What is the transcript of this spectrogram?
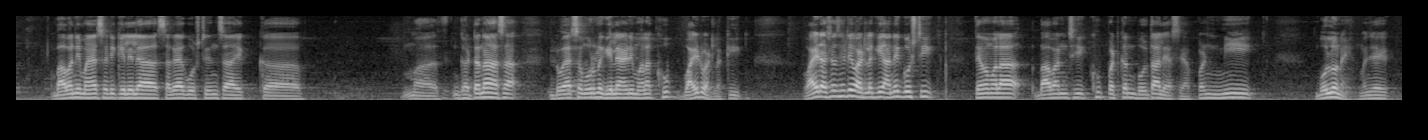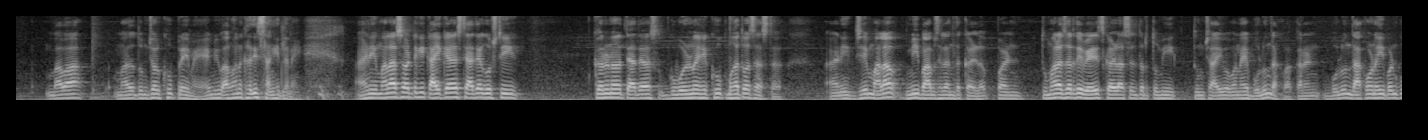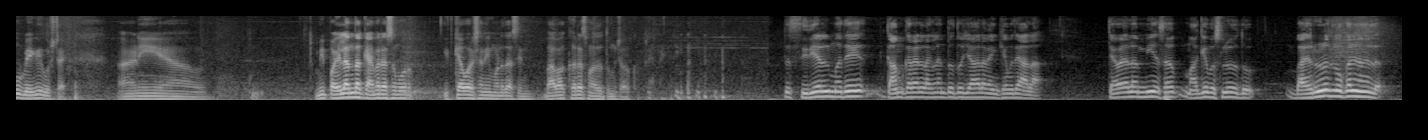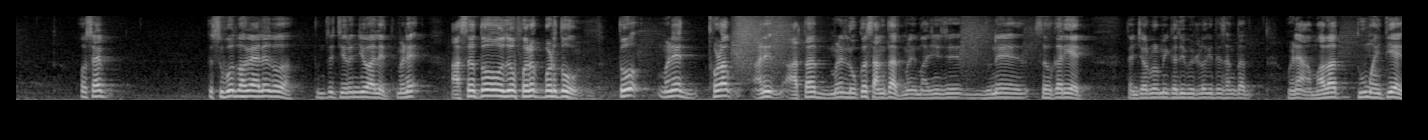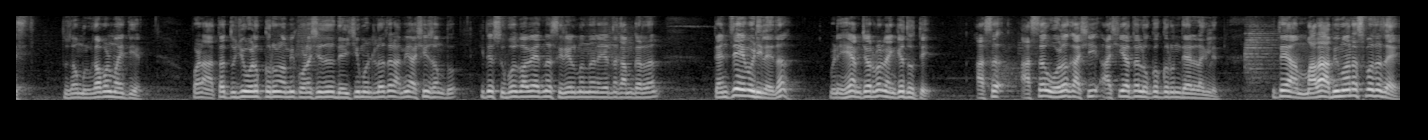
बाबांनी माझ्यासाठी केलेल्या सगळ्या गोष्टींचा एक म- घटना असा डोळ्यासमोरनं गेल्या आणि मला खूप वाईट वाटलं की वाईट अशासाठी वाटलं की अनेक गोष्टी तेव्हा मला बाबांशी खूप पटकन बोलता आल्या असत्या पण मी बोललो नाही. म्हणजे बाबा माझं तुमच्यावर खूप प्रेम आहे. मी बाबांना कधीच सांगितलं नाही. आणि मला असं वाटतं की काही काही वेळेस त्या त्या गोष्टी करणं त्या त्या बोलणं हे खूप महत्त्वाचं असतं. आणि जे मला मी बाप झाल्यानंतर कळलं. पण तुम्हाला जर ते वेळेस कळलं असेल तर तुम्ही तुमच्या आईबाबांना हे बोलून दाखवा. कारण बोलून दाखवणं ही पण खूप वेगळी गोष्ट आहे. आणि मी पहिल्यांदा कॅमेऱ्यासमोर इतक्या वर्षांनी म्हणत असेन बाबा खरंच माझं तुमच्यावर खूप प्रेम आहे. तर सिरियलमध्ये काम करायला लागल्यानंतर तो ज्यावेळेला बँकेमध्ये आला त्यावेळेला मी असं मागे बसलो होतो. बाहेरूनच लोकांनी सांगितलं हो साहेब ते सुबोध भावे आलेत बघा तुमचे चिरंजीव आलेत. म्हणजे असं तो जो फरक पडतो तो म्हणे थोडा आणि आता म्हणजे लोक सांगतात म्हणजे माझे जे जुने सहकारी आहेत त्यांच्याबरोबर मी कधी भेटलो की ते सांगतात म्हणे आम्हाला तू माहिती आहेस तुझा मुलगा पण माहिती आहे. पण आता तुझी ओळख करून आम्ही कोणाशी जर द्यायची म्हटलं तर आम्ही अशी सांगतो की ते सुबोध भावे आहेत ना सिरियलमधनं याच्यातनं काम करतात. त्यांचे हे वडील आहेत हां. म्हणजे हे आमच्याबरोबर बँकेत होते. असं असं ओळख अशी अशी आता लोक करून द्यायला लागलेत. ते मला अभिमानास्पदच आहे.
